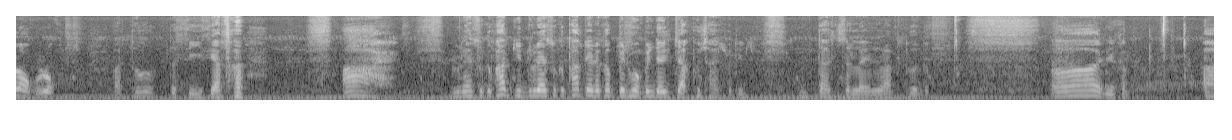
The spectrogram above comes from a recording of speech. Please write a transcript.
โลกโลกปะโทตัวสีเสียบอ้าดูแลสุขภาพจิตดูแลสุขภาพใจนะครับเป็นห่วงเป็นใยจากผู้ชายคนนี้น้ำตาจะไหลหลักทั่วดวงเออนี่ครับอ่า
